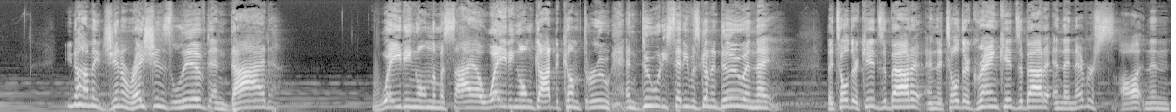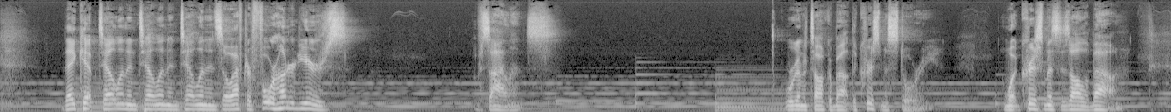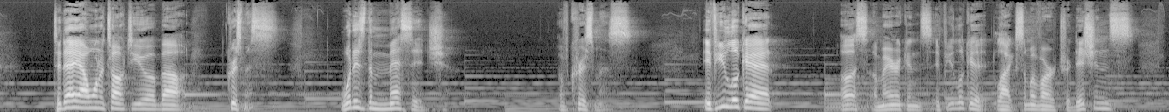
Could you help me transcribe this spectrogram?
You know how many generations lived and died waiting on the Messiah, waiting on God to come through and do what he said he was going to do and they they told their kids about it and they told their grandkids about it and they never saw it. And then they kept telling and telling and telling. And so after 400 years of silence, we're going to talk about the Christmas story, what Christmas is all about. Today, I want to talk to you about Christmas. What is the message of Christmas? If you look at us Americans, if you look at like some of our traditions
